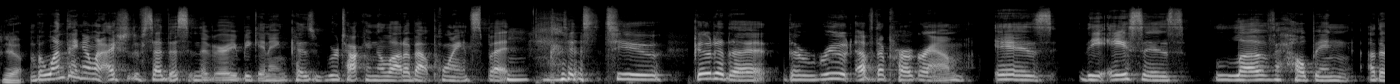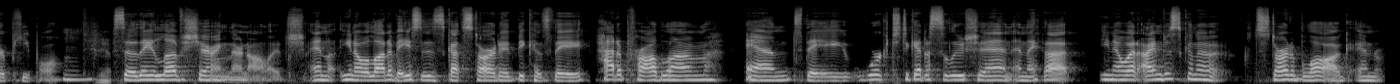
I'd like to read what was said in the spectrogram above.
Yeah. But one thing i want i should have said this in the very beginning because we're talking a lot about points but mm. to, to go to the the root of the program is the aces love helping other people. Mm. Yeah. So they love sharing their knowledge. And, you know, a lot of aces got started because they had a problem and they worked to get a solution and they thought, you know what, I'm just going to start a blog and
